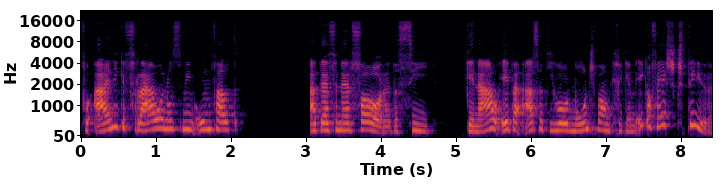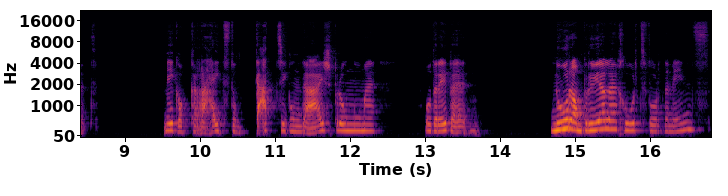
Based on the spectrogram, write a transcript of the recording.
von einigen Frauen aus meinem Umfeld auch erfahren, dass sie genau eben also die Hormonschwankungen mega fest spüren. Mega gereizt und gatzig um den Eisprung herum. Oder eben nur am Brüllen kurz vor der Mens.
